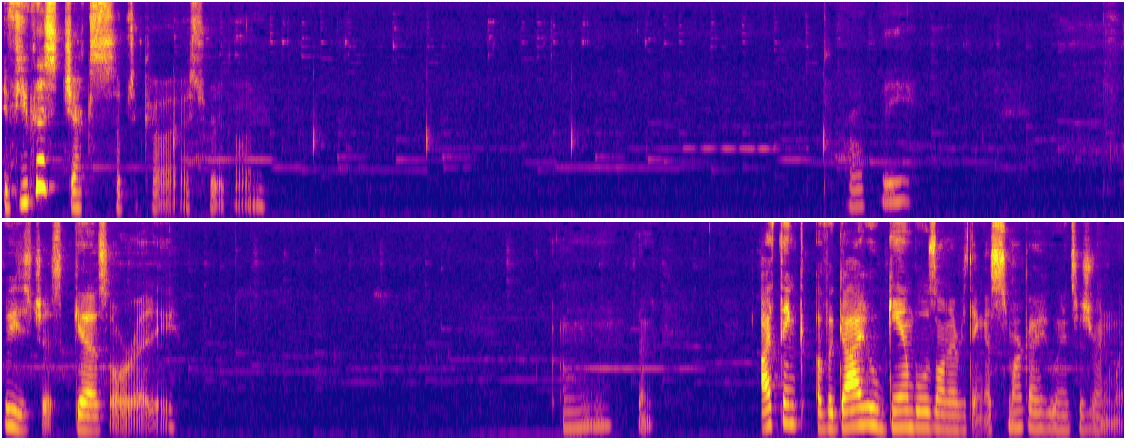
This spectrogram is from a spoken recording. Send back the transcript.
If you guess Jacksepticeye, I swear to God. Probably. Please just guess already. Um, I think of a guy who gambles on everything, a smart guy who answers randomly.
